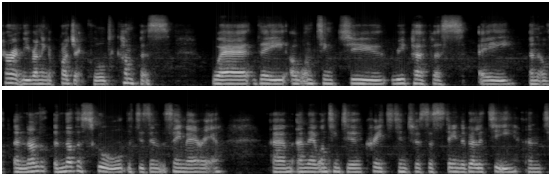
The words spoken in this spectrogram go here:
currently running a project called Compass, where they are wanting to repurpose a, an, another, another school that is in the same area. Um, and they're wanting to create it into a sustainability and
